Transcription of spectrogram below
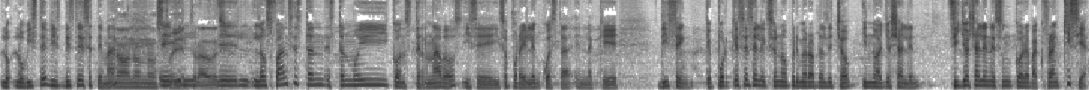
lo- lo viste? ¿Vis- ¿Viste ese tema? No, no, no estoy El- enterado de eso. el- los fans están, están muy consternados y se hizo por ahí la encuesta en la que dicen que por qué se seleccionó primero a Bradley Chubb y no a Josh Allen si Josh Allen es un coreback franquicia.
